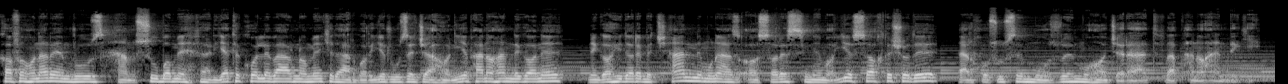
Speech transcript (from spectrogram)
کافه هنر امروز همسو با محوریت کل برنامه که درباره روز جهانی پناهندگانه نگاهی داره به چند نمونه از آثار سینمایی ساخته شده در خصوص موضوع مهاجرت و پناهندگی.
